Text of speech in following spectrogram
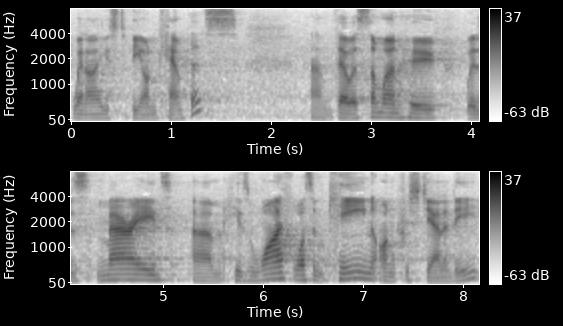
when I used to be on campus. Um, there was someone who was married, um, his wife wasn't keen on Christianity,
